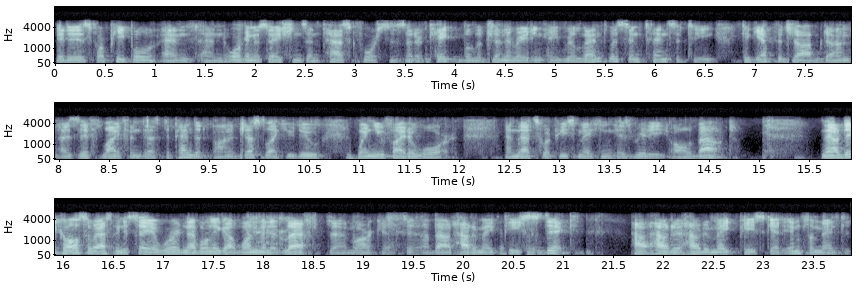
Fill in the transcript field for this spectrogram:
It is for people and, and organizations and task forces that are capable of generating a relentless intensity to get the job done as if life and death depended upon it, just like you do when you fight a war. And that's what peacemaking is really all about. Now, Dick also asked me to say a word, and I've only got one minute left, uh, Mark, uh, about how to make peace stick, how, how, to, how to make peace get implemented,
